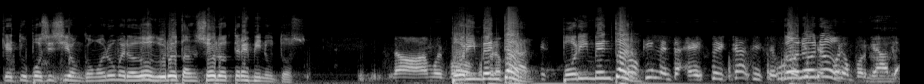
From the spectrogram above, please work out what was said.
que tu posición como número 2 duró tan solo tres minutos. no, es muy poco. Por inventar, por inventar. No, ¿qué inventa? Estoy casi seguro No, no, que se no. fueron porque hab-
